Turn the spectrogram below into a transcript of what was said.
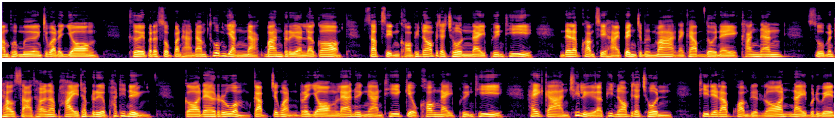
อำเภอเมืองจังหวัดระยอง เคยประสบปัญหาน้ำท่วมอย่างหนักบ้านเรือน แล้วก็ทรัพย์สินของพี่น้องประชาชนในพื้นที่ ได้รับความเสียหายเป็นจำนวนมากนะครับโดยในครั้งนั้น ศูนย์บรรเทาสาธารณภัยทัพเรือภาคที่ 1ก็ได้ร่วมกับจังหวัดระยองและหน่วยงานที่เกี่ยวข้องในพื้นที่ ให้การช่วยเหลือพี่น้องประชาชน ที่ได้รับความเดือดร้อนในบริเวณ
